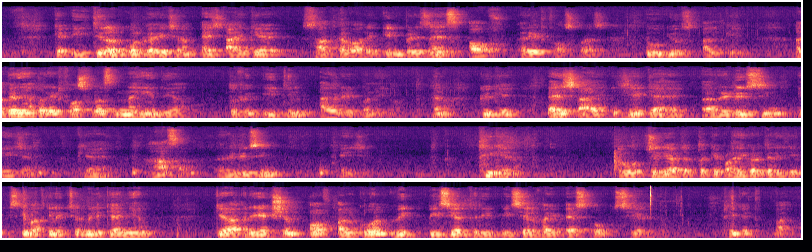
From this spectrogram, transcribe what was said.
क्या इथिल अल्कोहल का रिएक्शन हम एच आई के साथ करवा रहे in presence of red phosphorus to use alkane अगर यहाँ पर रेड फॉस्फोरस नहीं दिया तो फिर इथिल आयोडेट बनेगा, है ना? क्योंकि एच आई ये क्या है? रिड्यूसिंग एजेंट क्या है? हाँ सर रिड्यूसिंग एजेंट ठीक है तो चलिए आप जब तक के पढ़ाई करते रहिए, इसके बाद के लेक्चर में लेके आएँगे हम क्या reaction of alcohol with P C L three P C L five S O C L ठीक है? बाय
